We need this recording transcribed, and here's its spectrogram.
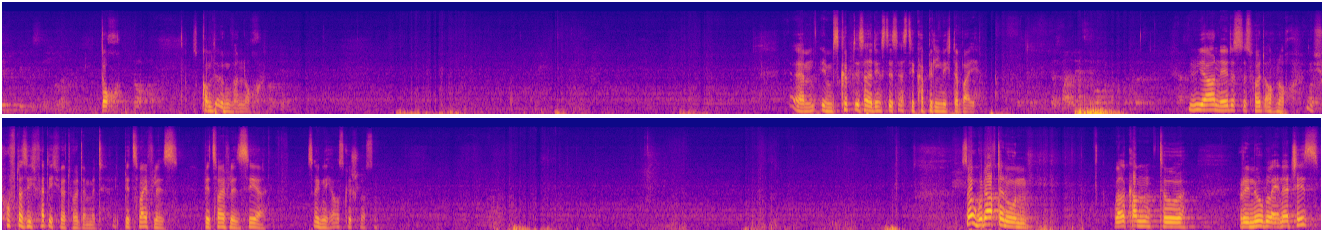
Skript gibt es nicht, oder? Doch, Doch. es kommt irgendwann noch. Ähm, Im Skript ist allerdings das erste Kapitel nicht dabei. Das war letzte Woche. Ja, nee, das ist heute auch noch. Ich hoffe, dass ich fertig werde heute damit. Ich bezweifle es. Bezweifle es sehr. Ist eigentlich ausgeschlossen. So, good afternoon. Welcome to Renewable Energies.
